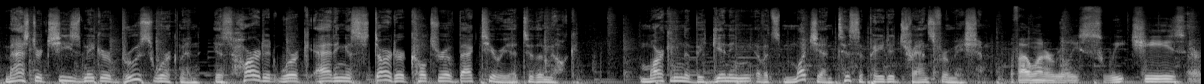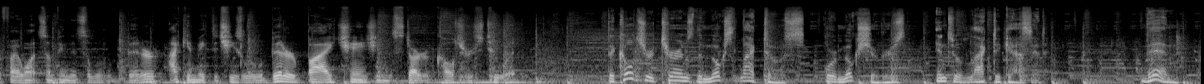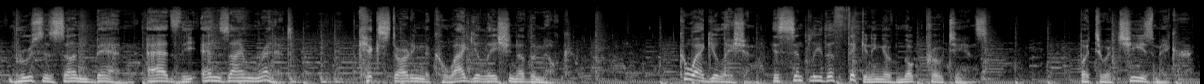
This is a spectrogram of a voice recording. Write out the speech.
Master cheesemaker Bruce Workman is hard at work adding a starter culture of bacteria to the milk, marking the beginning of its much anticipated transformation. If I want a really sweet cheese or if I want something that's a little bitter, I can make the cheese a little bitter by changing the starter cultures to it. The culture turns the milk's lactose, or milk sugars, into lactic acid. Then, Bruce's son Ben adds the enzyme rennet, kickstarting the coagulation of the milk. Coagulation is simply the thickening of milk proteins. But to a cheesemaker,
